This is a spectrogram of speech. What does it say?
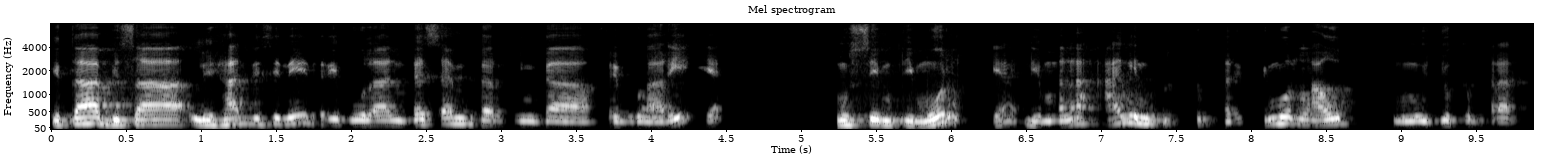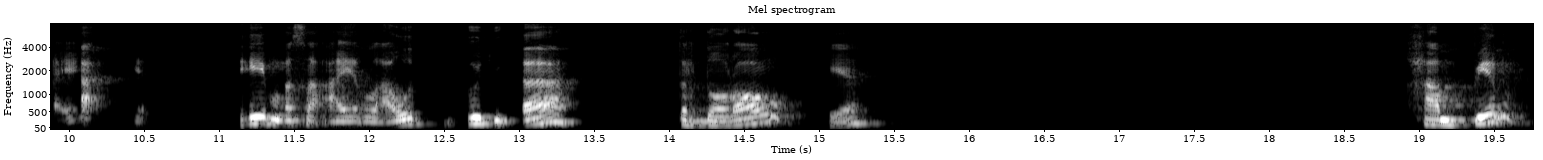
Kita bisa lihat di sini dari bulan Desember hingga Februari, ya, musim timur, ya, di mana angin bertiup dari timur laut menuju ke barat daya. Ya. Jadi masa air laut itu juga terdorong, ya, hampir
